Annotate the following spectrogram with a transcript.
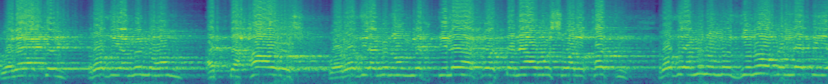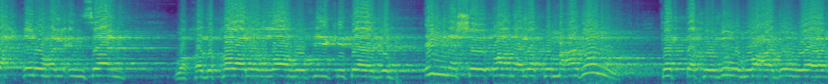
ولكن رضي منهم التحارش ورضي منهم الاختلاف والتناوش والقتل رضي منهم الذنوب التي يحقرها الإنسان. وقد قال الله في كتابه إن الشيطان لكم عدو فاتخذوه عدوا.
